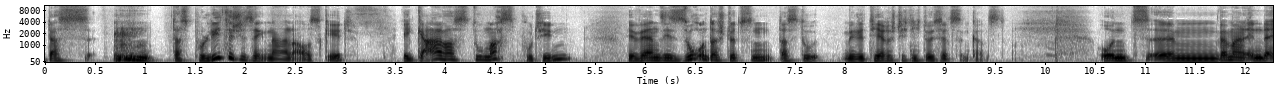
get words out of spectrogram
dass das politische Signal ausgeht, egal was du machst, Putin, wir werden sie so unterstützen, dass du militärisch dich nicht durchsetzen kannst. Und ähm, wenn man in der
